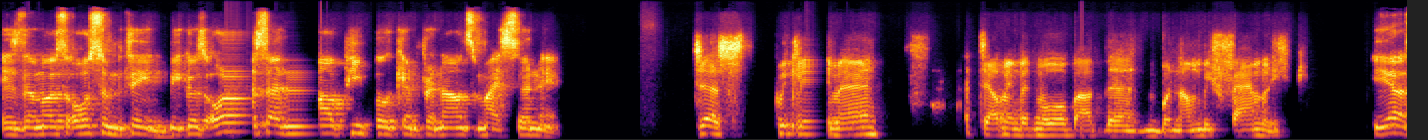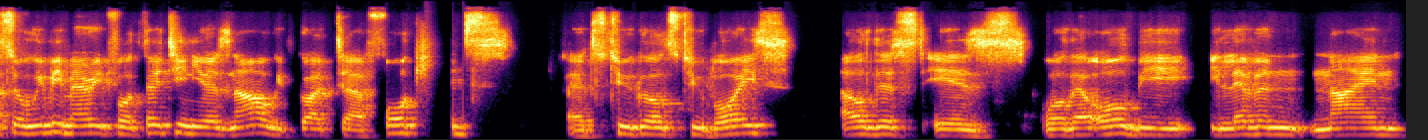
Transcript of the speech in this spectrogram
is the most awesome thing because all of a sudden now people can pronounce my surname just quickly man tell me a bit more about the Mbonambi family yeah so we've been married for 13 years now we've got uh, four kids it's two girls two boys eldest is, well, they'll all be 11, 9,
